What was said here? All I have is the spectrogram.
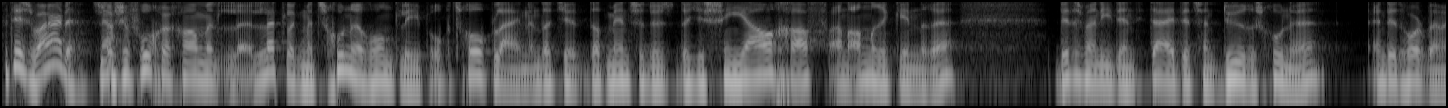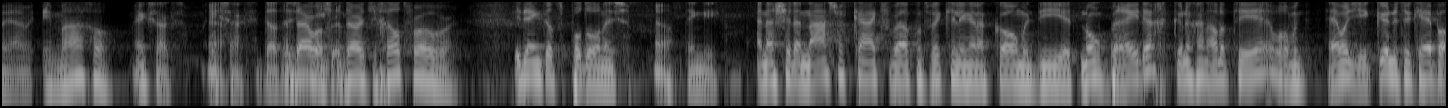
Het is waarde. Zoals je vroeger gewoon met, letterlijk met schoenen rondliep op het schoolplein. En dat je, dat mensen dus dat je signaal gaf aan andere kinderen. Dit is mijn identiteit, dit zijn dure schoenen. En dit hoort bij mijn imago. Exact, exact. Dat En is daar, was, daar had je geld voor over. Ik denk dat het spot on is, Ja. denk ik. En als je daarnaast kijkt voor welke ontwikkelingen er komen die het nog breder kunnen gaan adopteren. Waarom ik, hè, want je kunt het natuurlijk hebben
